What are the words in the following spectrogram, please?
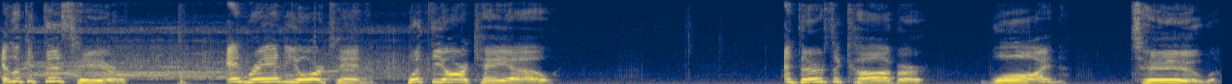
And look at this here. And Randy Orton with the RKO. And there's the cover. One, two.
